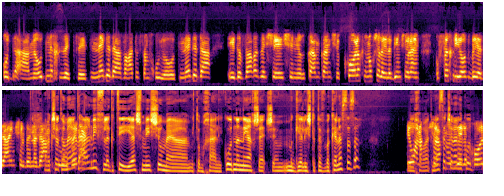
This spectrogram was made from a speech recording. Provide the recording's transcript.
הודעה מאוד נחרצת נגד העברת הסמכויות, נגד ה... הדבר הזה ש, שנרקם כאן, שכל החינוך של הילדים שלהם הופך להיות בידיים של בן אדם. אבל כשאת אומרת באמת- על מפלגתי, יש מישהו מה, מתומכי הליכוד נניח ש, שמגיע להשתתף בכנס הזה? תראו, אנחנו שלחנו של הליכוד? לכל,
